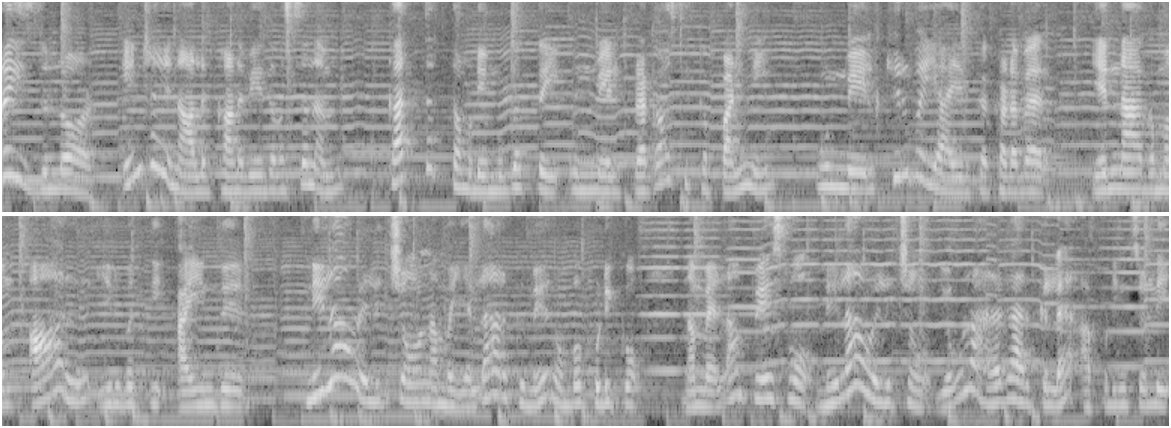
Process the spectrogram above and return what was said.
பிரைஸ் தி லார்ட் இன்றைய நாளுக்கான வேத வசனம் கர்த்தர் தம்முடைய முகத்தை உன்மேல் பிரகாசிக்க பண்ணி உன்மேல் கிருபையாயிருக்க கடவர். என்னாகமம் ஆறு இருபத்தி ஐந்து. நிலா வெளிச்சம் நம்ம எல்லாருக்குமே ரொம்ப பிடிக்கும். நம்ம எல்லாம் பேசுவோம் நிலா வெளிச்சம் எவ்வளவு அழகா இருக்குல்ல அப்படின்னு சொல்லி.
